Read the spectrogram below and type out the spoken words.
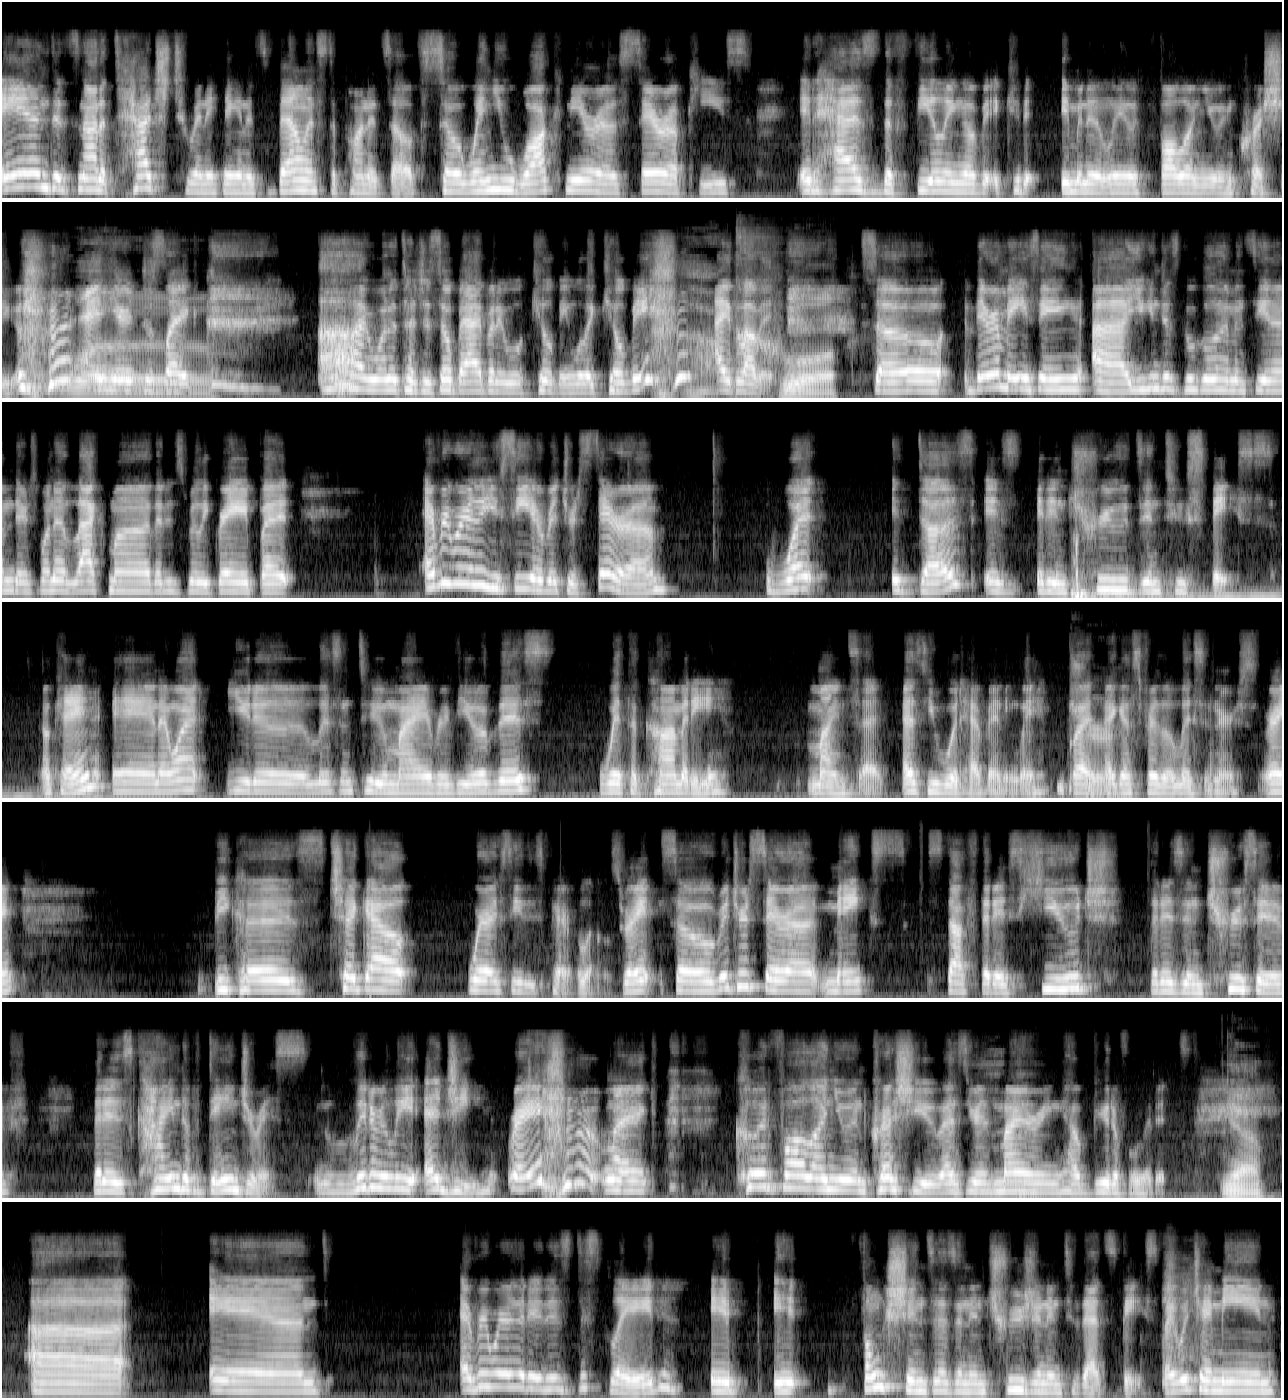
and it's not attached to anything, and it's balanced upon itself. So when you walk near a Serra piece, it has the feeling of it could imminently fall on you and crush you, and you're just like, oh, I want to touch it so bad, but it will kill me. Will it kill me? I'd love it. Cool. So they're amazing. Uh, you can just Google them and see them. There's one at LACMA that is really great. But everywhere that you see a Richard Serra, what it does is it intrudes into space. Okay. And I want you to listen to my review of this with a comedy mindset, as you would have anyway. But Sure. I guess for the listeners, right? Because check out where I see these parallels, right? So Richard Serra makes stuff that is huge, that is intrusive, that is kind of dangerous, literally edgy, right? like could fall on you and crush you as you're admiring how beautiful it is. Yeah. Uh, and everywhere that it is displayed, it it functions as an intrusion into that space. By which I mean,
